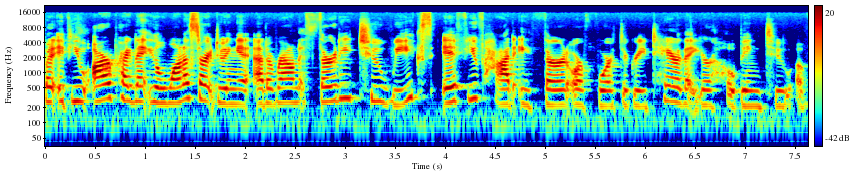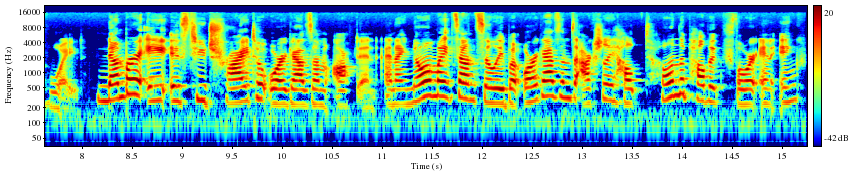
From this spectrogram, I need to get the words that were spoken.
but if you are pregnant, you'll want to start doing it at around 32 weeks if you've had a third or fourth degree tear that you're hoping to avoid. Number eight is to try to orgasm often. And I know it might sound silly, but orgasms actually help tone the pelvic floor and increase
